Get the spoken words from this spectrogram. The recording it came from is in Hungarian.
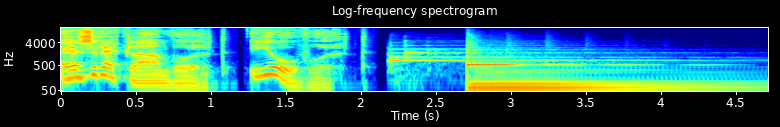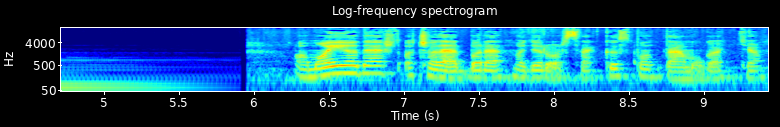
Ez reklám volt, jó volt. A mai adást a Családbarát Magyarország Központ támogatja.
